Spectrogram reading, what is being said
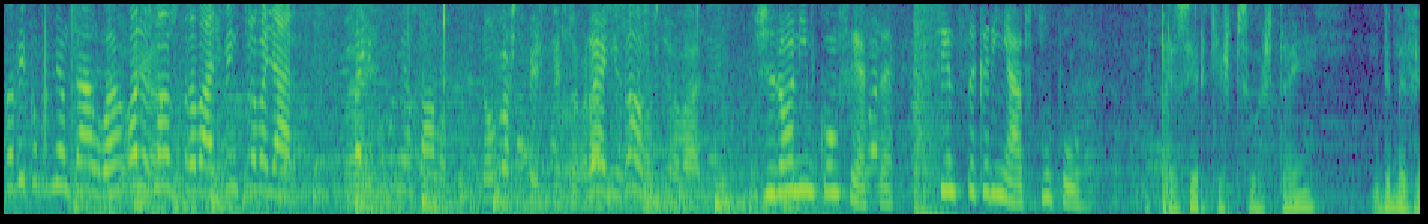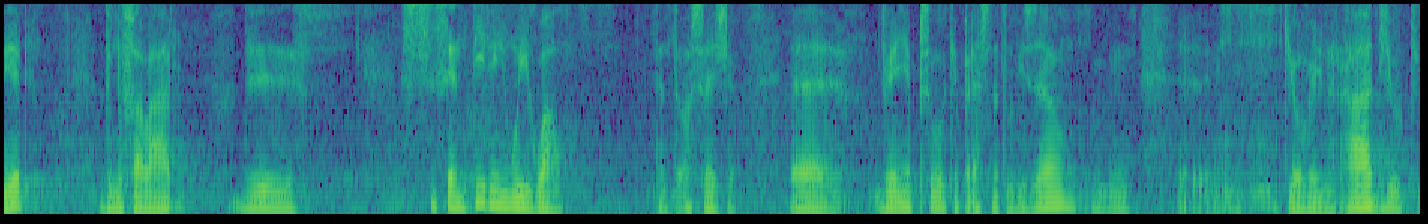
para vir cumprimentá-lo. Olha as mãos de trabalho, vim de trabalhar. Venho cumprimentá-lo. Então gosto mesmo desse abraço. Venho, gosto. de trabalho. Jerónimo confessa, sente-se acarinhado pelo povo. O prazer que as pessoas têm de me ver, de me falar, de se sentirem um igual. Portanto, ou seja, eh, veem a pessoa que aparece na televisão, eh, que ouvem na rádio, que,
